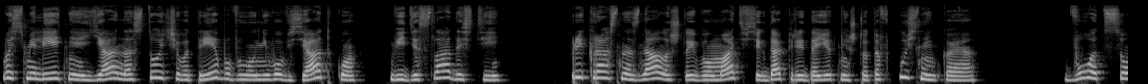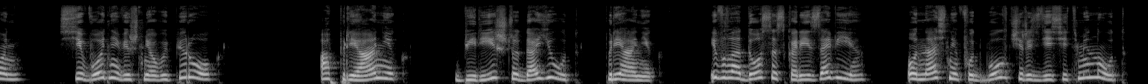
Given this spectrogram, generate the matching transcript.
Восьмилетняя я настойчиво требовала у него взятку в виде сладостей. Прекрасно знала, что его мать всегда передает мне что-то вкусненькое. «Вот, Сонь, сегодня вишневый пирог». «А пряник?» «Бери, что дают, пряник. И Владоса скорее зови». У нас не футбол через 10 минут.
